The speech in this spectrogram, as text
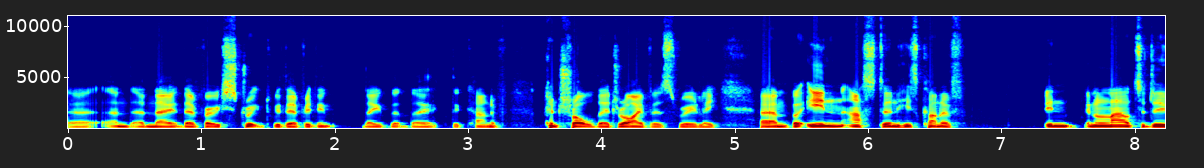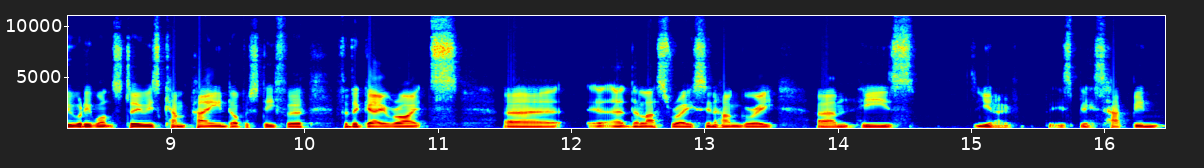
uh, and and they they're very strict with everything. They that they, they kind of control their drivers really. Um, but in Aston, he's kind of been been allowed to do what he wants to. He's campaigned obviously for for the gay rights uh, at the last race in Hungary. Um, he's you know he's, he's been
